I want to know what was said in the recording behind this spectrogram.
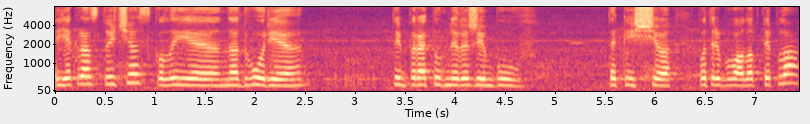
якраз в той час, коли на дворі температурний режим був такий, що потребувало б тепла,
